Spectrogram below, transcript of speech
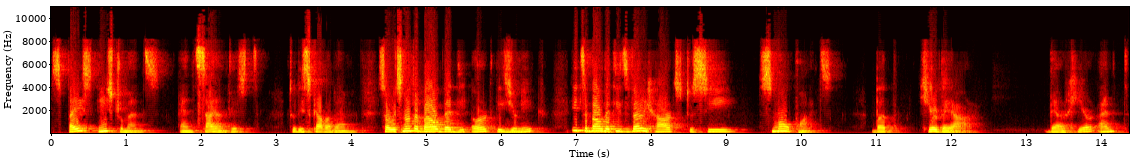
space instruments and scientists to discover them. So it's not about that the Earth is unique, it's about that it's very hard to see small planets. But here they are. They are here and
